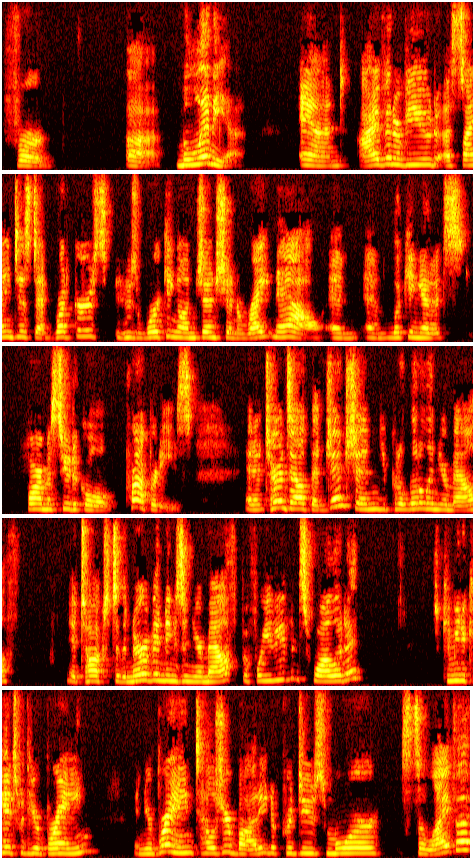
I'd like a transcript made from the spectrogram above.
for uh, millennia. And I've interviewed a scientist at Rutgers who's working on gentian right now and, and looking at its pharmaceutical properties. And it turns out that gentian, you put a little in your mouth, it talks to the nerve endings in your mouth before you've even swallowed it, it communicates with your brain, and your brain tells your body to produce more saliva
